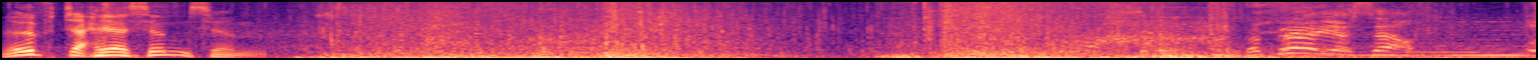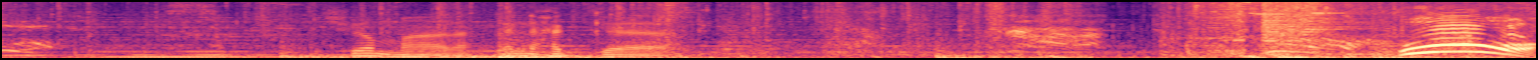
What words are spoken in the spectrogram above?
افتح يا سمسم Prepare yourself. في يوم هذا. كأنه حق آه. أوه!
